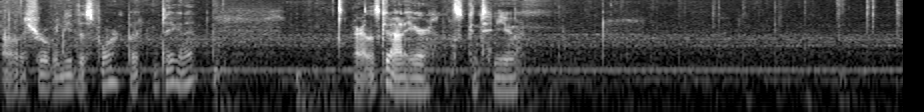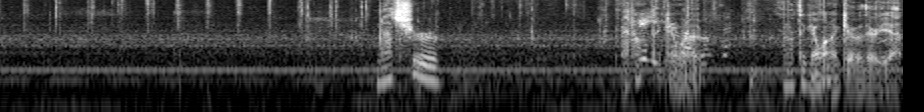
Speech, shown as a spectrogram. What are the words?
Not really sure what we need this for, but I'm taking it. Alright, let's get out of here. Let's continue. I'm not sure. I don't think I want to. I don't think I want to go there yet.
